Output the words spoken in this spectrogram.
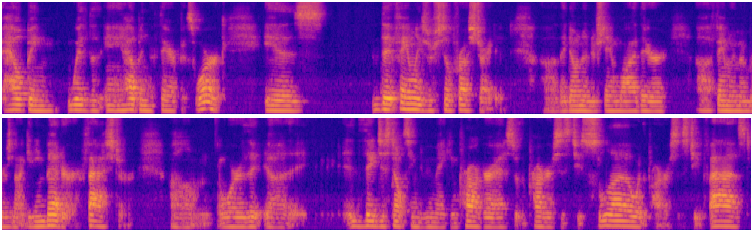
helping with the, in helping the therapist work is that families are still frustrated. Uh, they don't understand why their uh, family members not getting better faster um, or that uh, they just don't seem to be making progress, or the progress is too slow, or the progress is too fast.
